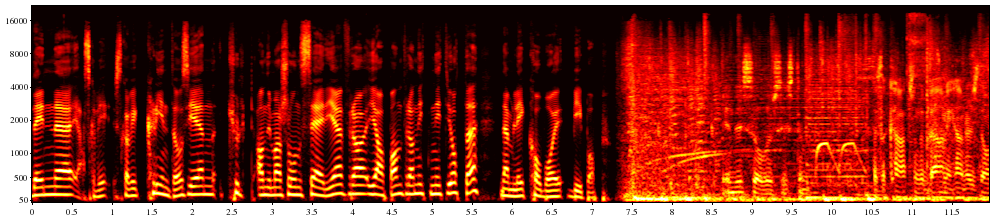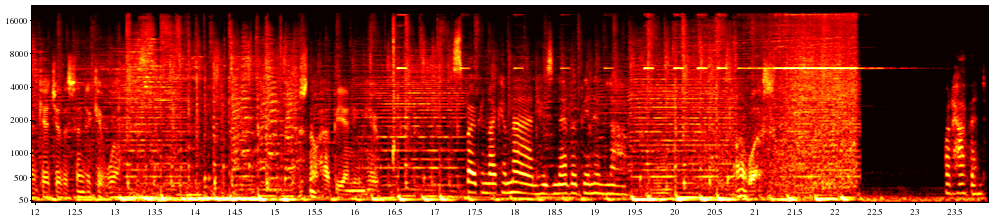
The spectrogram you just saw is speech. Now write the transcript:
den ja, Skal vi, skal vi kline til oss i en kultanimasjonsserie fra Japan fra 1998, nemlig Cowboy Bebop. In this solar system, if the cops and the bounty hunters don't get you, the syndicate will. There's no happy ending here. Spoken like a man who's never been in love. I was. What happened?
